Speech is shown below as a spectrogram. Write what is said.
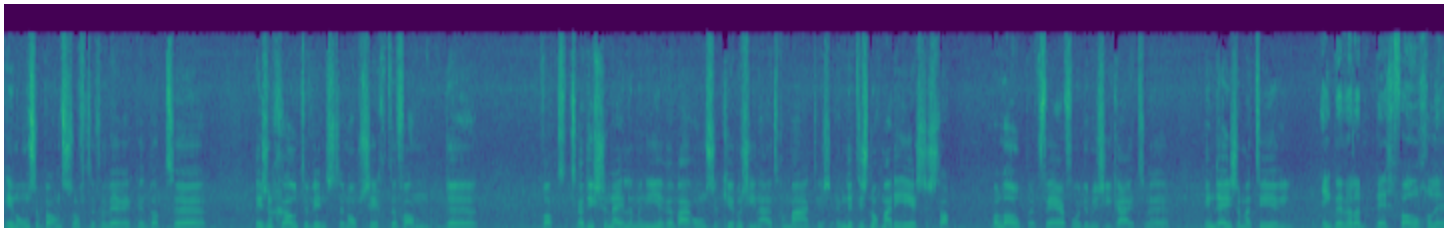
in onze brandstof te verwerken. Dat uh, is een grote winst ten opzichte van de wat traditionele manieren waar onze kerosine uit gemaakt is. En dit is nog maar de eerste stap. We lopen ver voor de muziek uit uh, in deze materie. Ik ben wel een pechvogel, hè.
